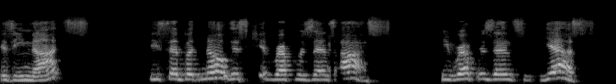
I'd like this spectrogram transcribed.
Is he nuts? He said, but no, this kid represents us. He represents, yes,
